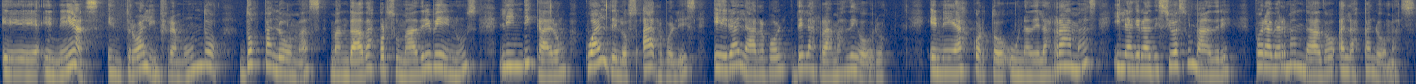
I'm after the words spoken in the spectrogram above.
eh, Eneas entró al inframundo, dos palomas, mandadas por su madre Venus, le indicaron cuál de los árboles era el árbol de las ramas de oro. Eneas cortó una de las ramas y le agradeció a su madre por haber mandado a las palomas.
